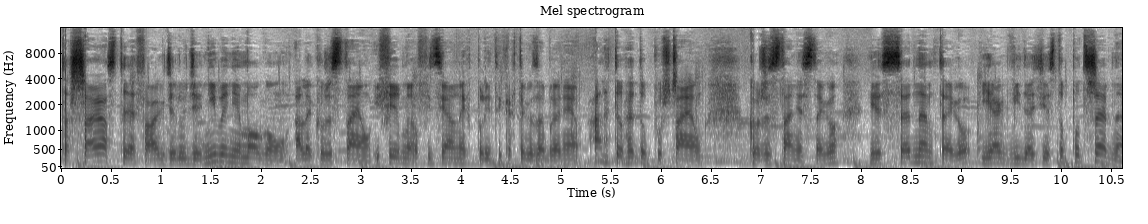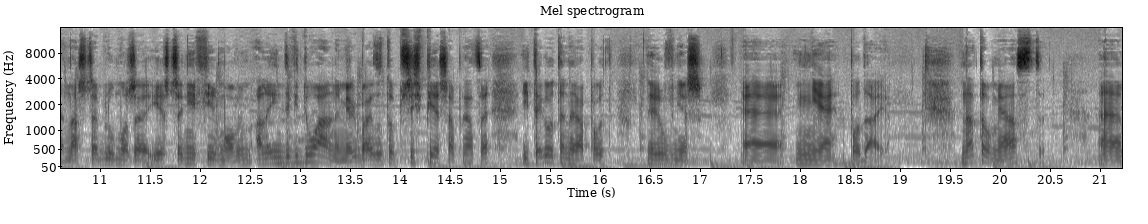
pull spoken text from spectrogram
ta szara strefa, gdzie ludzie niby nie mogą, ale korzystają. I firmy oficjalnych politykach tego zabraniają, ale trochę dopuszczają korzystanie z tego, jest sednem tego, jak widać jest to potrzebne. Na szczeblu może jeszcze nie firmowym, ale indywidualnym, jak bardzo to przyspiesza pracę i tego ten raport również e, nie podaje. Natomiast e,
